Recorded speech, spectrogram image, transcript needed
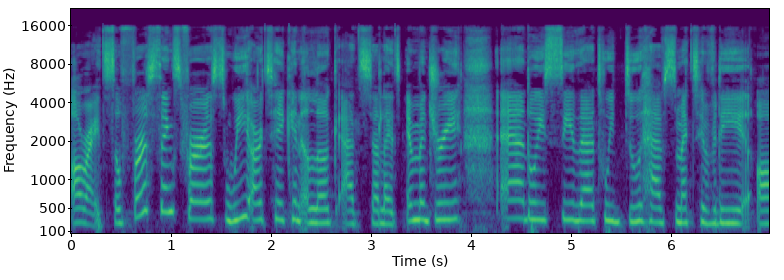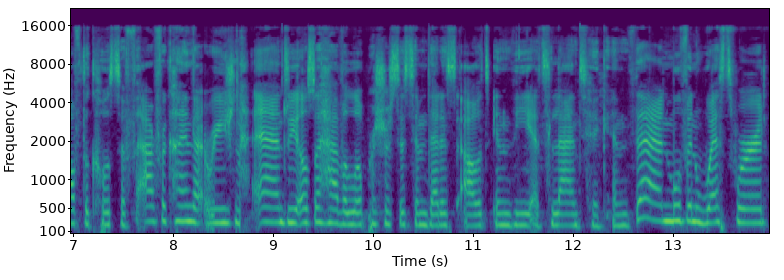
Alright, so first things first, we are taking a look at satellite imagery and we see that we do have some activity off the coast of Africa in that region and we also have a low pressure system that is out in the Atlantic and then moving westward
